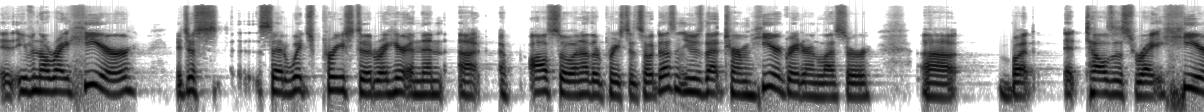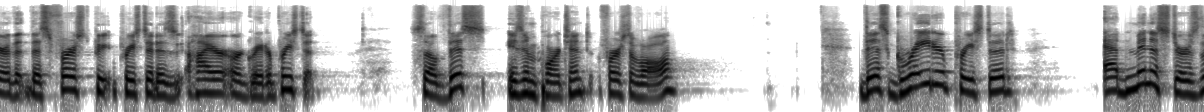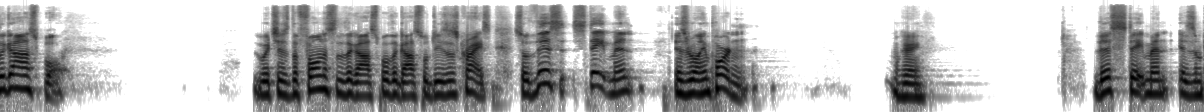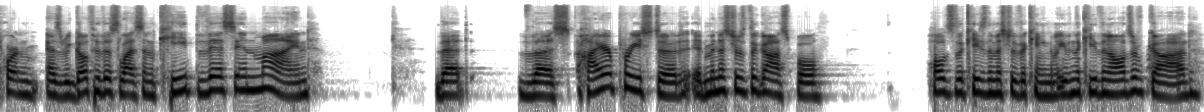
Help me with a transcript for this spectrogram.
Even though right here, it just said which priesthood right here, and then uh, also another priesthood. So it doesn't use that term here, greater and lesser, uh, but it tells us right here that this first priesthood is higher or greater priesthood. So this is important, first of all. This greater priesthood administers the gospel, which is the fullness of the gospel, the gospel of Jesus Christ. So this statement is really important. Okay. This statement is important as we go through this lesson. Keep this in mind that the higher priesthood administers the gospel, holds the keys of the mystery of the kingdom, even the key of the knowledge of God.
